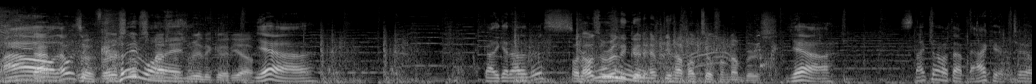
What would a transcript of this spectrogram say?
Wow, that, that was a good one. Was really good, yeah. Yeah. Gotta get out of this. Oh, that was Ooh. a really good empty hop up tilt from numbers. Yeah. Sniped on with that back air, too.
